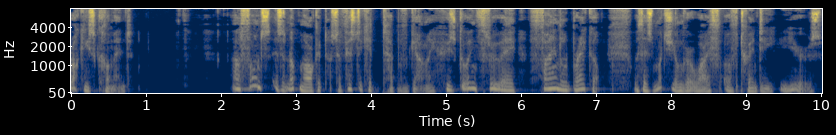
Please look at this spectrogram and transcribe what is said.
Rocky's comment. Alphonse is an upmarket, sophisticated type of guy who's going through a final breakup with his much younger wife of 20 years.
